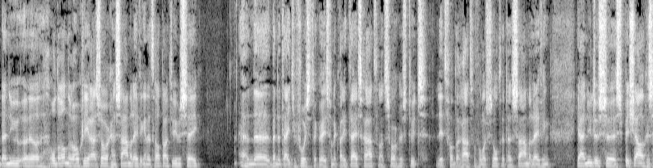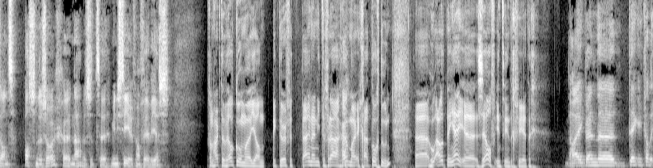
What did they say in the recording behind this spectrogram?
ben nu onder andere hoogleraar zorg en samenleving in het Radboud UMC. En ben een tijdje voorzitter geweest van de kwaliteitsraad van het Zorginstituut. Lid van de Raad voor Volksgezondheid en Samenleving. Ja, nu dus speciaal gezant passende zorg namens het ministerie van VWS. Van harte welkom, Jan. Ik durf het bijna niet te vragen, maar ik ga het toch doen. Hoe oud ben jij zelf in 2040? Nou, ik ben, uh, denk ik, dat,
